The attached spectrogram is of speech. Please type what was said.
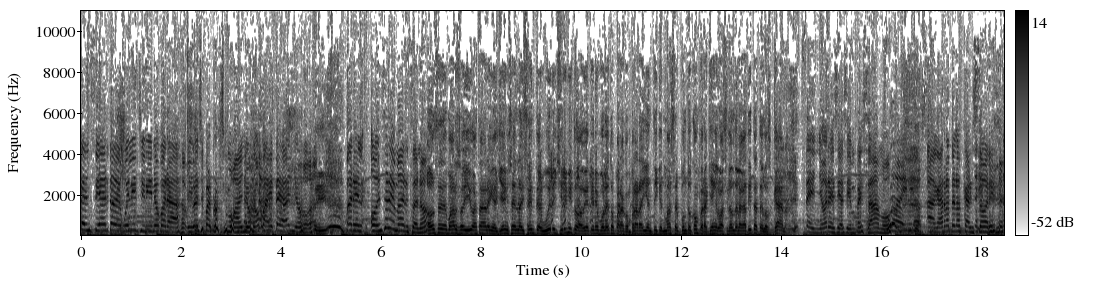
concierto de Willy Chirino para, iba a decir para el próximo año, no, para este año. Sí. Para el 11 de marzo, ¿no? 11 de marzo iba a estar en el James Enlight Center Willy Chirino y todavía tiene boletos para comprar ahí en Ticketmaster.com, pero aquí en el vacilón de la gatita te los ganas. Señores, y así empezamos. Ay, Dios. Agárrate los calzones.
